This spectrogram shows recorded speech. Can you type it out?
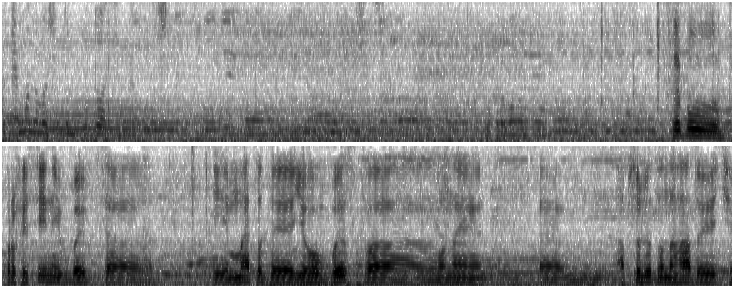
А чому, на вашу думку, досі не знайшли? Це був професійний вбивця, і методи його вбивства вони е, абсолютно нагадують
